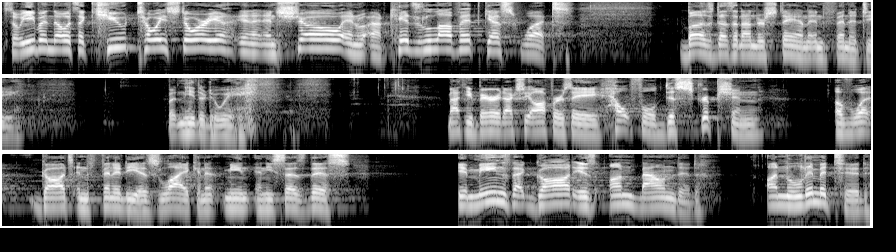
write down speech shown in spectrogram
So even though it's a cute Toy Story and, show and our kids love it, guess what? Buzz doesn't understand infinity, but neither do we. Matthew Barrett actually offers a helpful description of what God's infinity is like, and it mean, and he says this: it means that God is unbounded, unlimited,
